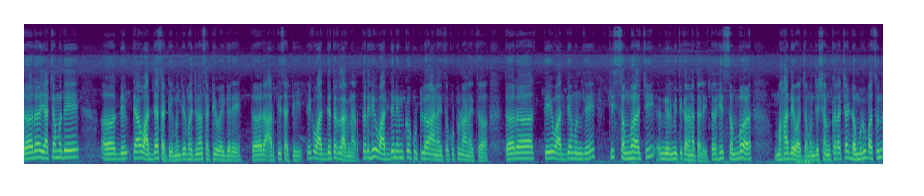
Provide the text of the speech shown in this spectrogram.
तर याच्यामध्ये दे देव त्या वाद्यासाठी म्हणजे भजनासाठी वगैरे तर आरतीसाठी एक वाद्य तर लागणार. तर हे वाद्य नेमकं कुठलं आणायचं कुठून आणायचं? तर ते वाद्य म्हणजे की संभळाची निर्मिती करण्यात आली. तर हे संबळ महादेवाच्या म्हणजे शंकराच्या डमरूपासून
